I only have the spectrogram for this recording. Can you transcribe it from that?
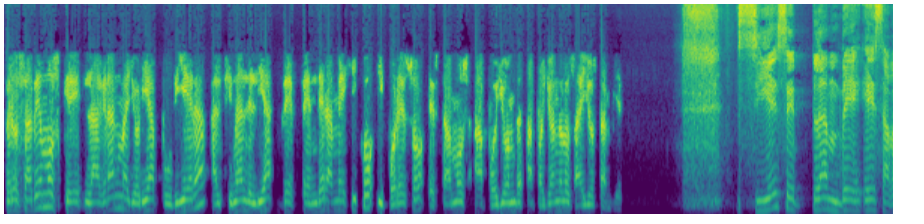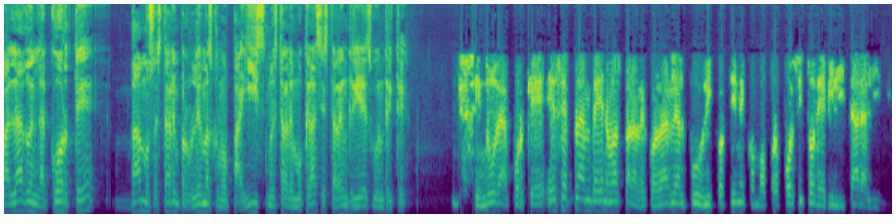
pero sabemos que la gran mayoría pudiera al final del día defender a México y por eso estamos apoyando, apoyándolos a ellos también. Si ese plan B es avalado en la Corte, vamos a estar en problemas como país, nuestra democracia estará en riesgo, Enrique. Sin duda, porque ese plan B, nomás para recordarle al público, tiene como propósito debilitar al INE.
